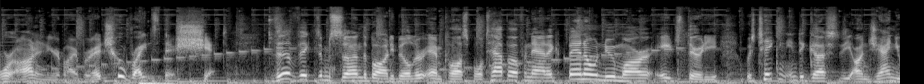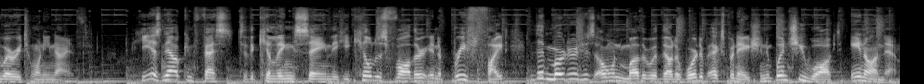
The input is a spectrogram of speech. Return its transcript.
Or on a nearby bridge. Who writes this shit? The victim's son, the bodybuilder and possible tap-out fanatic Benno Neumair, age 30, was taken into custody on January 29th. He has now confessed to the killings, saying that he killed his father in a brief fight and then murdered his own mother without a word of explanation when she walked in on them.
